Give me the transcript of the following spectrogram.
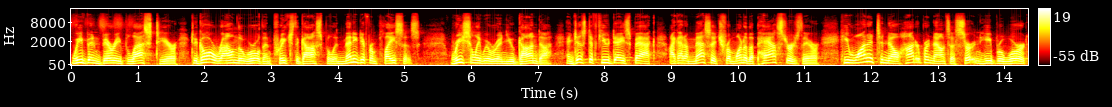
We've been very blessed here to go around the world and preach the gospel in many different places. Recently, we were in Uganda, and just a few days back, I got a message from one of the pastors there. He wanted to know how to pronounce a certain Hebrew word.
